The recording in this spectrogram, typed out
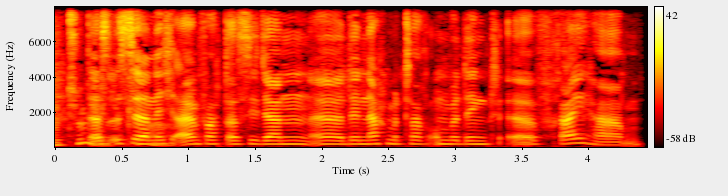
natürlich, Das ist klar. ja nicht einfach, dass sie dann äh, den Nachmittag unbedingt äh, frei haben.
